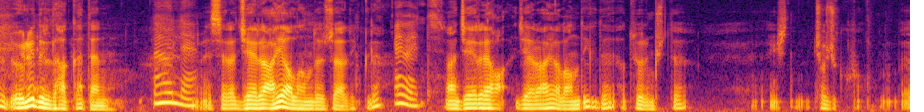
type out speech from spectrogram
Evet, öyledir de hakikaten. Öyle. Mesela cerrahi alanda özellikle. Evet. Yani cerrahi, cerrahi alan değil de atıyorum işte, işte çocuk e,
